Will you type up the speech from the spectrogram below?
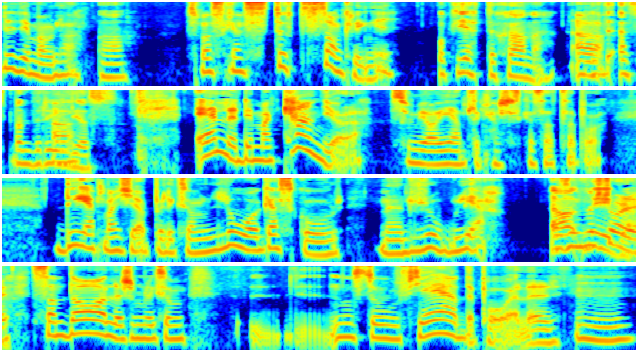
det är det man vill ha. Ja. Så man kan studsa omkring i. Och jättesköna. Ja. Lite espadrillos. Eller det man kan göra, som jag egentligen kanske ska satsa på, det är att man köper liksom låga skor men roliga. Ja, Alltså är förstår du? Sandaler som liksom någon stor fjäder på eller Mm.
